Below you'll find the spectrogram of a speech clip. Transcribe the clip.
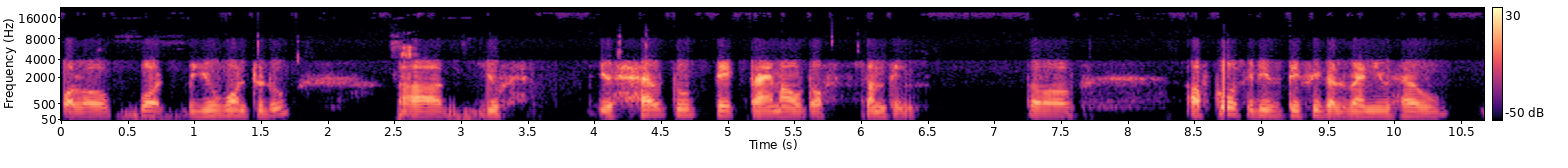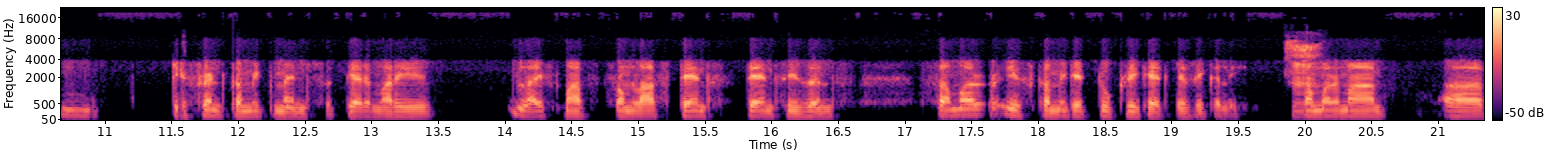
follow what you want to do you you have to take time out of something તો So of course it is difficult when you have different commitments અત્યારે મારી લાઈફમાં from last 10 10 seasons summer is committed to cricket basically hmm. summer માં uh,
